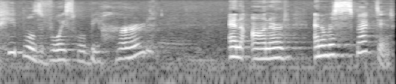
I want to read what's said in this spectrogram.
people's voice will be heard and honored and respected.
